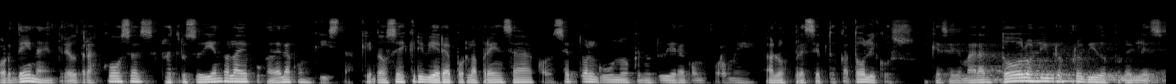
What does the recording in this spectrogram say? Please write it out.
ordena, entre otras cosas, retrocediendo a la época de la conquista, que no se escribiera por la prensa concepto alguno que no tuviera conforme a los preceptos católicos, y que se quemaran todos los libros prohibidos por la Iglesia.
